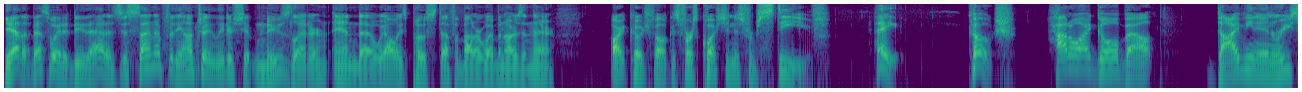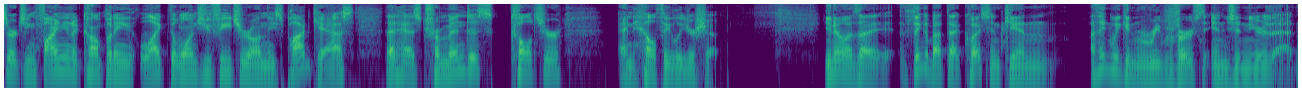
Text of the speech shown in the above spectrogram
Yeah, the best way to do that is just sign up for the EntreLeadership newsletter, and uh, we always post stuff about our webinars in there. All right, Coach Felkins, first question is from Steve. Hey, Coach, how do I go about diving in, researching, finding a company like the ones you feature on these podcasts that has tremendous culture and healthy leadership? You know, as I think about that question, Ken, I think we can reverse engineer that.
